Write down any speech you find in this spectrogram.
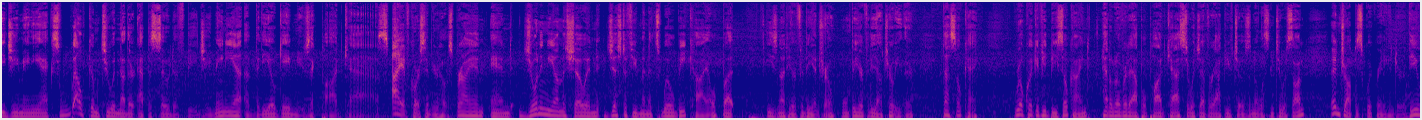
BG Maniacs? Welcome to another episode of BG Mania, a video game music podcast. I, of course, am your host, Bryan, and joining me on the show in just a few minutes will be Kyle, but he's not here for the intro. Won't be here for the outro either. That's okay. Real quick, if you'd be so kind, head on over to Apple Podcasts or whichever app you've chosen to listen to us on and drop us a quick rating and a review.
